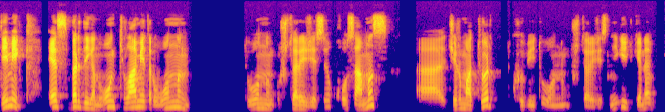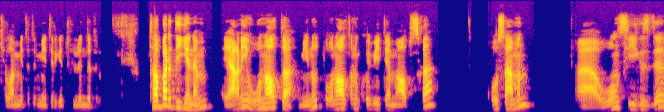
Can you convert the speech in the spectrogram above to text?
демек s1 деген 10 километр онның онның үш дәрежесі қосамыз жиырма төрт көбейту онның үш дәрежесі неге өйткені километрді метрге түрлендірдім т бір дегенім яғни 16 минут 16-ны көбейтемін алпысқа қосамын он сегізді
